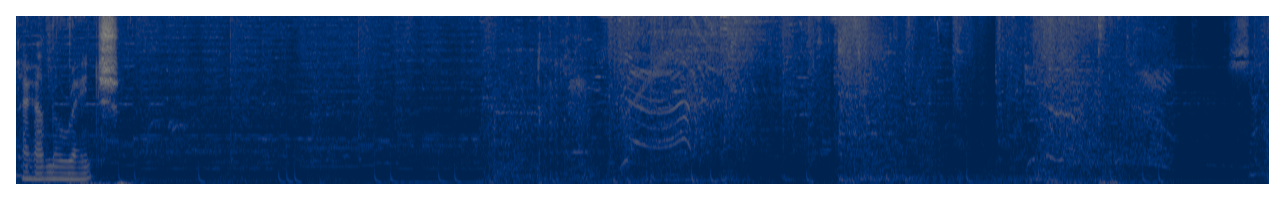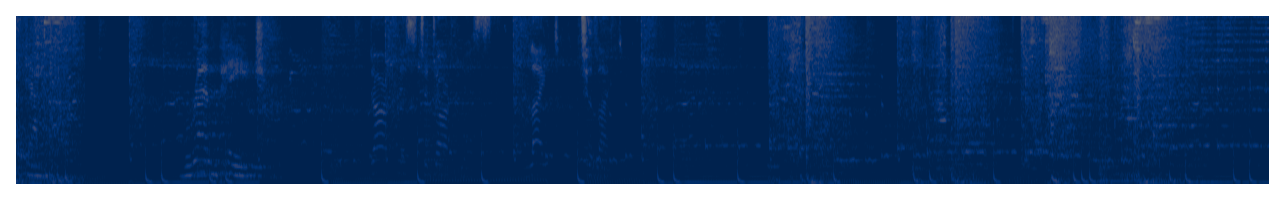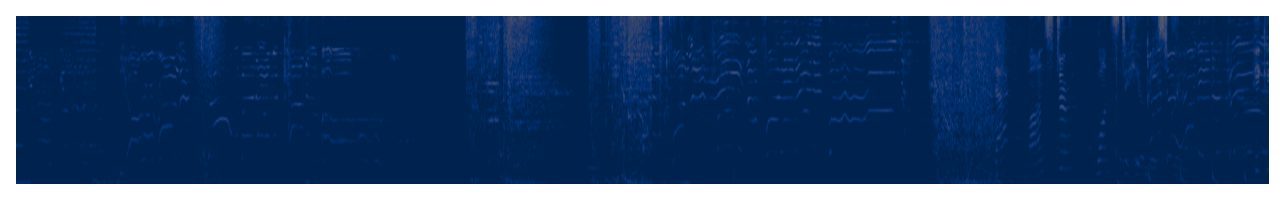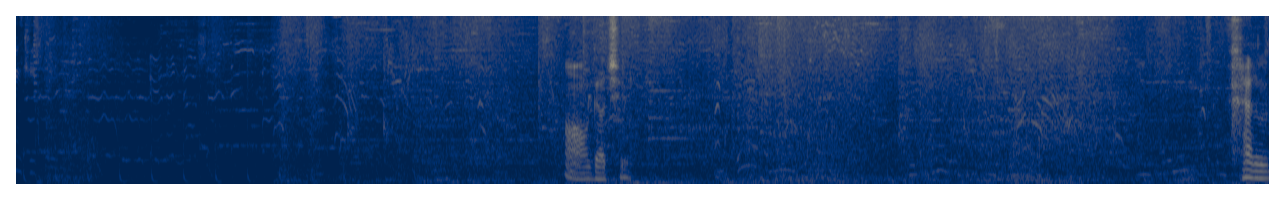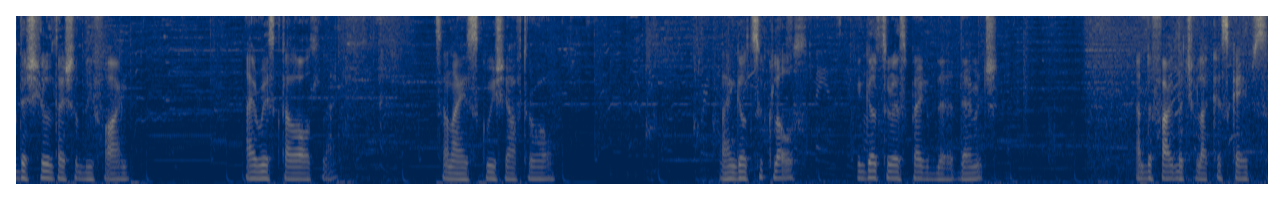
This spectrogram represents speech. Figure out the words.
I have no range monster wants to hear me scream. He can keep waiting. Oh, got you. And with the shield I should be fine. I risked a lot, like... It's a nice squishy after all. I got too close. You got to respect the damage. And the fact that you like escapes.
